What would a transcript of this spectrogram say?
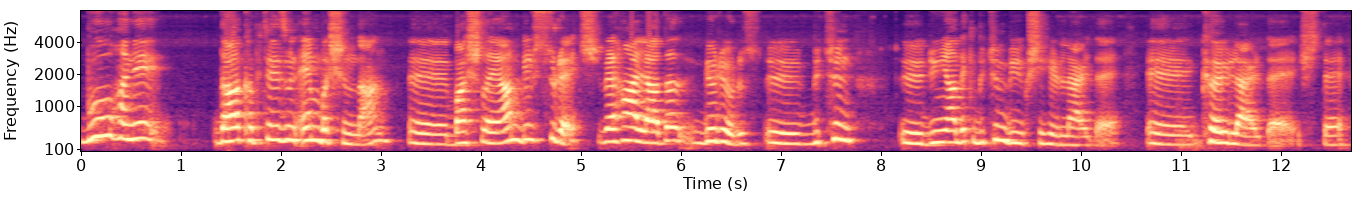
bu hani daha kapitalizmin en başından e, başlayan bir süreç ve hala da görüyoruz e, bütün e, dünyadaki bütün büyük şehirlerde, e, köylerde işte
